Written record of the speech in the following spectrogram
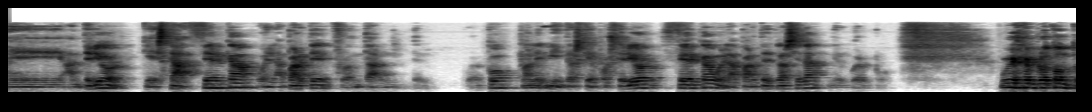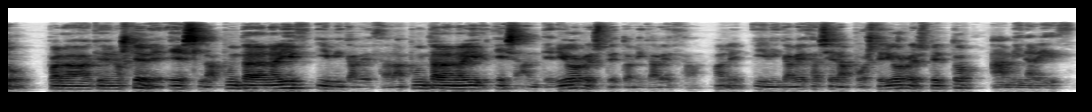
eh, anterior que está cerca o en la parte frontal del cuerpo, ¿vale? Mientras que posterior cerca o en la parte trasera del cuerpo. Un ejemplo tonto para que nos quede es la punta de la nariz y mi cabeza. La punta de la nariz es anterior respecto a mi cabeza, ¿vale? Y mi cabeza será posterior respecto a mi nariz.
